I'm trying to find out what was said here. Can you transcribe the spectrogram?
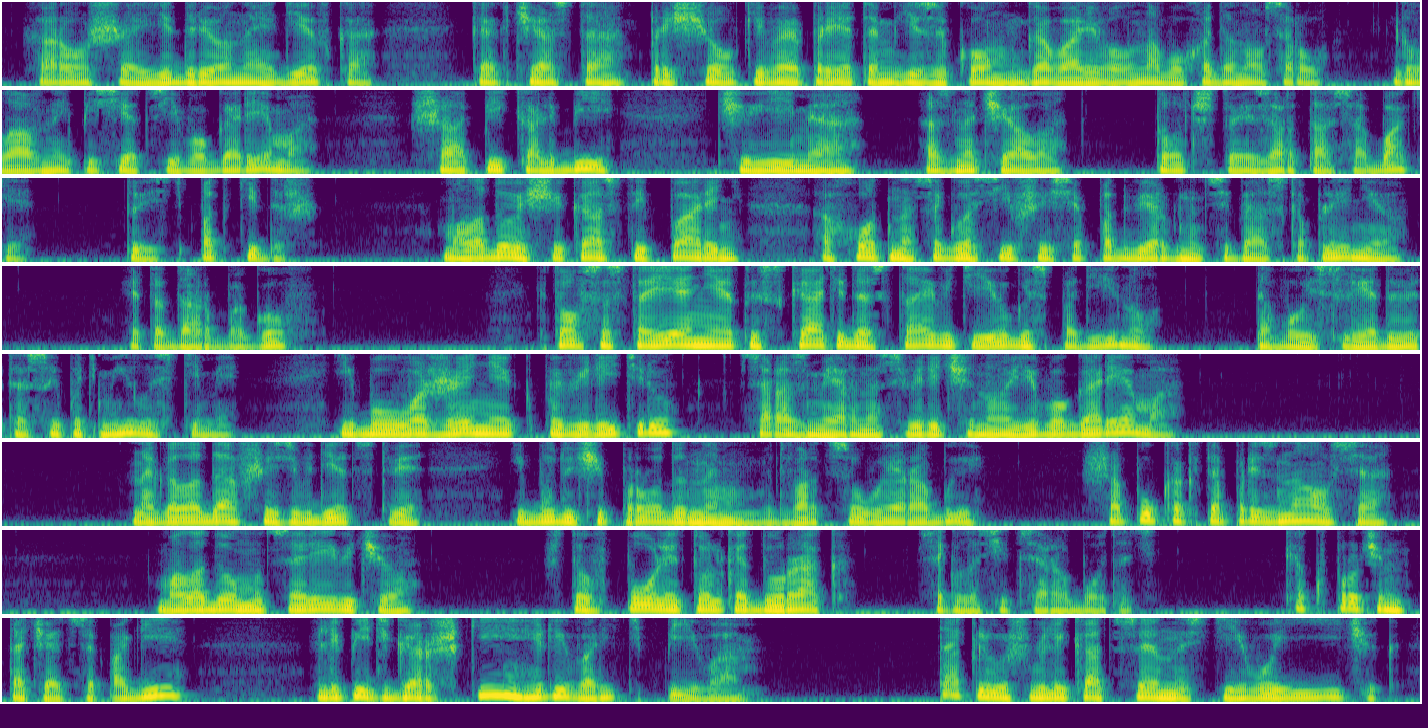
Хорошая ядреная девка, как часто, прищелкивая при этом языком, говаривал Навуходоносору главный писец его гарема, Шапи Кальби, чье имя означало тот, что изо рта собаки, то есть подкидыш. Молодой щекастый парень, охотно согласившийся подвергнуть себя оскоплению, это дар богов. Кто в состоянии отыскать и доставить ее господину, того и следует осыпать милостями, ибо уважение к повелителю соразмерно с величиной его гарема. Наголодавшись в детстве и будучи проданным в дворцовые рабы, Шапу как-то признался — молодому царевичу, что в поле только дурак согласится работать. Как, впрочем, точать сапоги, лепить горшки или варить пиво. Так ли уж велика ценность его яичек,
